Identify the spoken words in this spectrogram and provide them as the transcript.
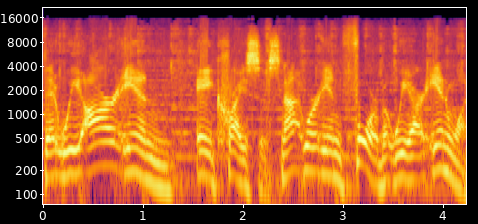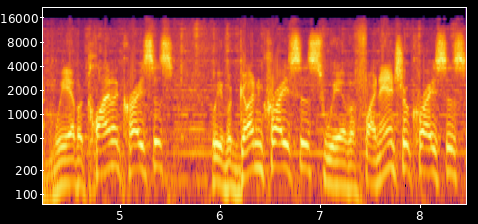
That we are in a crisis. Not we're in four, but we are in one. We have a climate crisis, we have a gun crisis, we have a financial crisis,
